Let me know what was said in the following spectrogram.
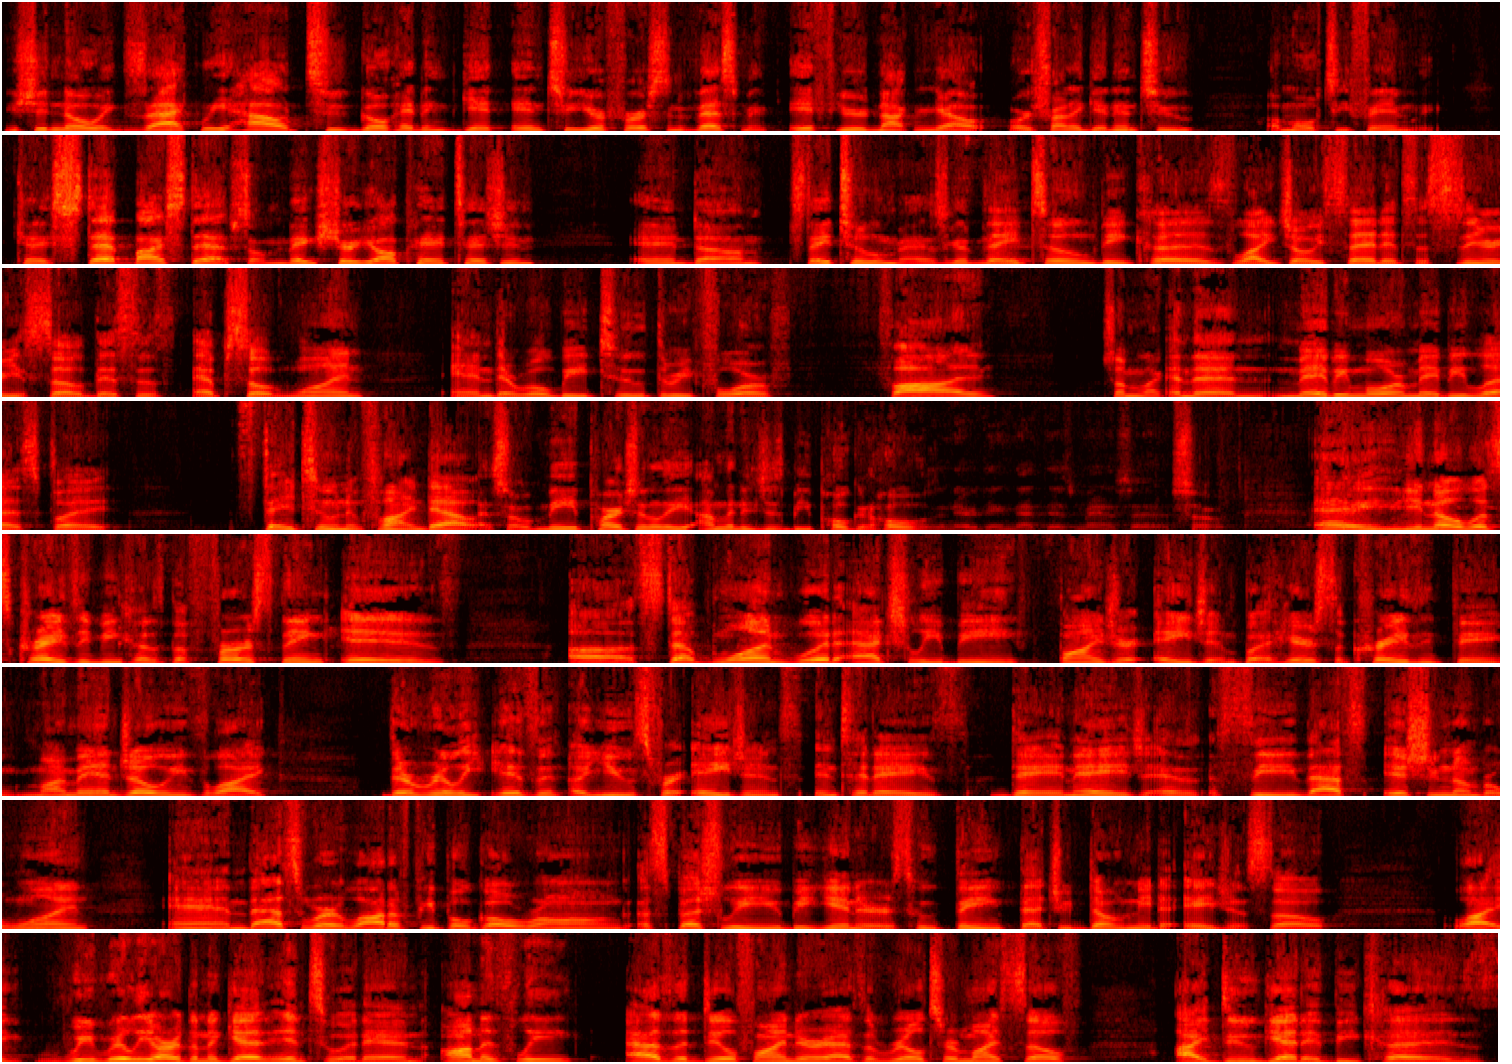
you should know exactly how to go ahead and get into your first investment if you're knocking out or trying to get into a multifamily. Okay, step by step. So make sure y'all pay attention and um, stay tuned, man. It's good. Stay tuned because, like Joey said, it's a series. So this is episode one, and there will be two, three, four, five, something like that. and that. then maybe more, maybe less. But stay tuned and find out. So me personally, I'm gonna just be poking holes in everything that this man says. So, hey, you know what's crazy? Because the first thing is. Uh, step one would actually be find your agent. But here's the crazy thing. My man Joey's like, there really isn't a use for agents in today's day and age. And see, that's issue number one. And that's where a lot of people go wrong, especially you beginners who think that you don't need an agent. So, like, we really are going to get into it. And honestly, as a deal finder, as a realtor myself, I do get it because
